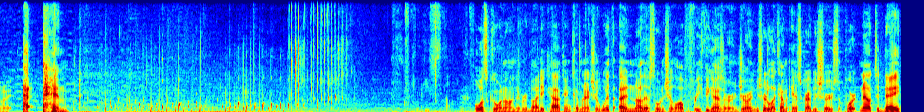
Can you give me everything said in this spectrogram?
Alright. Ahem. What's going on, everybody? Calkin coming at you with another Sword and Shield Alpha Free. If you guys are enjoying, be sure to like, comment, and subscribe to show your support. Now, today,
